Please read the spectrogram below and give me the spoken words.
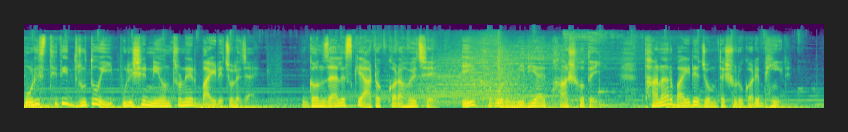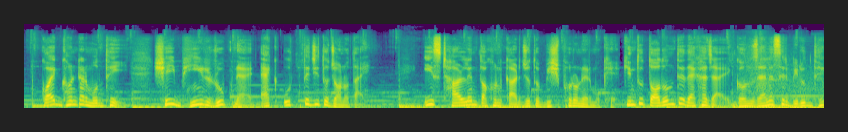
পরিস্থিতি দ্রুতই পুলিশের নিয়ন্ত্রণের বাইরে চলে যায়। গনজালেসকে আটক করা হয়েছে এই খবর মিডিয়ায় ফাঁস হতেই। থানার বাইরে জমতে শুরু করে ভিড়। কয়েক ঘণ্টার মধ্যেই সেই ভিড় রূপ নেয় এক উত্তেজিত জনতায়। ইস্ট হার্লেন তখন কার্যত বিস্ফোরণের মুখে। কিন্তু তদন্তে দেখা যায়, গনজালেসের বিরুদ্ধে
